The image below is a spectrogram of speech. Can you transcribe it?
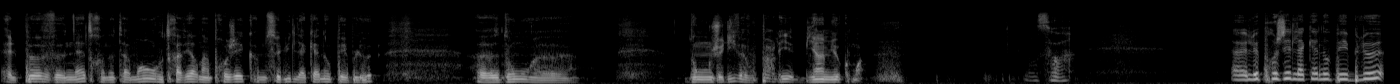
elles peuvent naître notamment au travers d'un projet comme celui de la canopée bleue, euh, euh, dont Julie va vous parler bien mieux que moi. Bonsoir. le projet de la canopée bleue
